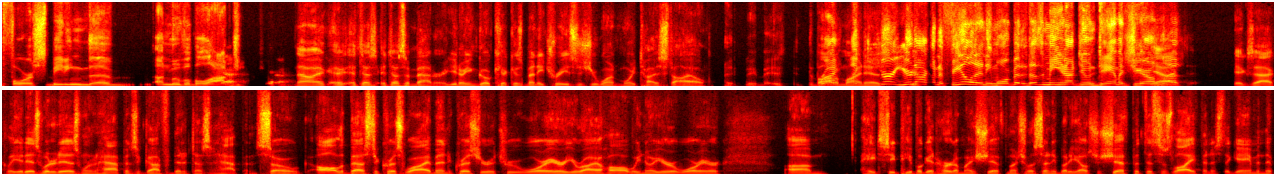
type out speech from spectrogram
force meeting the unmovable object. Yeah, yeah. No, it, it, does. It doesn't matter. You know, you can go kick as many trees as you want, Muay Thai style. It, the bottom right. line like is, you're, you're, you're not going to feel it anymore, but it doesn't mean you're not doing damage to your own yeah, leg. Exactly. It is what it is when it happens, and God forbid it doesn't happen. So, all the best to Chris Weidman. Chris, you're a true warrior. Uriah Hall, we know you're a warrior. Um, hate to see people get hurt on my shift, much less anybody else's shift. But this is life, and it's the game in the,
